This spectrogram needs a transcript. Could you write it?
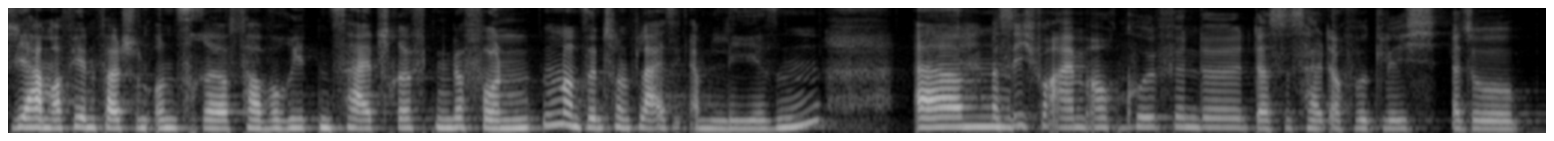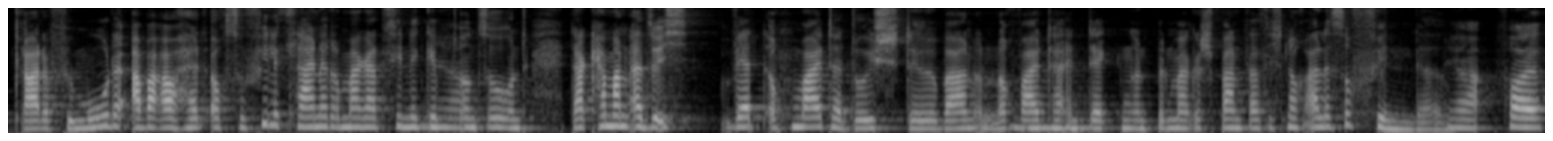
Wir haben auf jeden Fall schon unsere Favoritenzeitschriften gefunden und sind schon fleißig am Lesen. Ähm, Was ich vor allem auch cool finde, dass es halt auch wirklich, also gerade für Mode, aber auch halt auch so viele kleinere Magazine gibt Ja. und so. Und da kann man, also ich werde auch weiter durchstöbern und noch weiter entdecken und bin mal gespannt, was ich noch alles so finde. Ja, voll.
